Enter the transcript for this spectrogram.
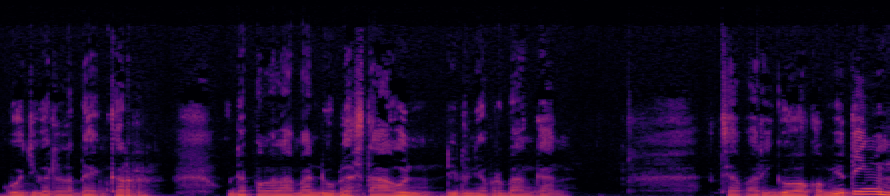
gue juga adalah banker udah pengalaman 12 tahun di dunia perbankan. Setiap hari gue commuting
